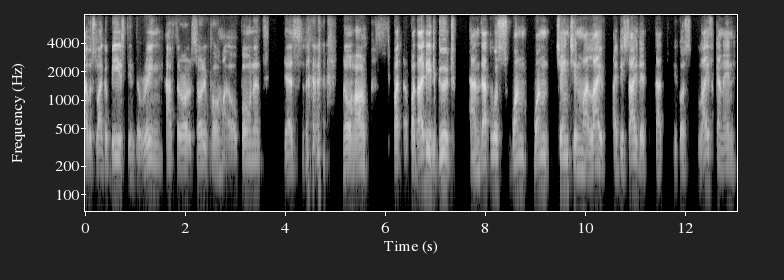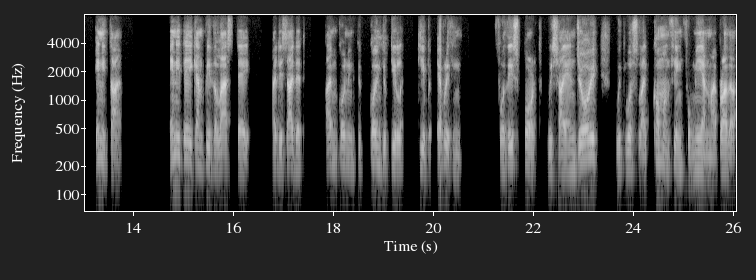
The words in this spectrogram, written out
I was like a beast in the ring. After all, sorry for my opponent. Yes, no harm, but but I did good, and that was one one change in my life. I decided that because life can end anytime, any day can be the last day. I decided I'm going to going to kill give everything for this sport, which I enjoy, which was like common thing for me and my brother.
